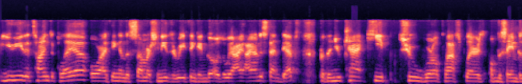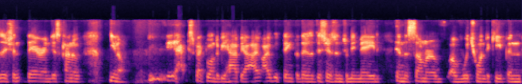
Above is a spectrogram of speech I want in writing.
you either time to play her, or I think in the summer she needs a rethink and goes away. I, I understand depth, but then you can't keep two world class players of the same position there and just kind of you know expect one to be happy. I, I would think that there's a decision to be made in the summer of, of which one to keep. And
